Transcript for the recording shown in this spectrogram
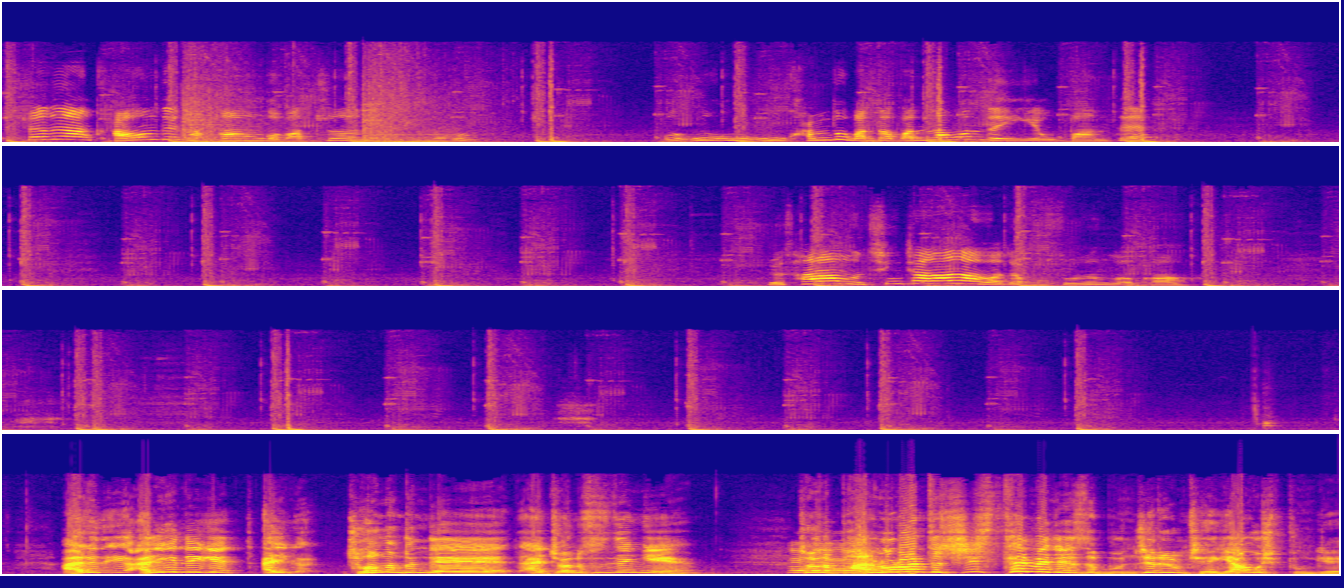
최대한 가운데 가까운 거 맞추는 느낌으로. 오, 오, 오, 오 감도 맞나 맞나 본데 이게 오빠한테. 왜 사람은 칭찬하자마자 못 쏘는 걸까? 아니 근데 아니 근데 이게 아니 그러니까 저는 근데 아니 저는 선생님 저는 네. 발로란트 시스템에 대해서 문제를 좀 제기하고 싶은 게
